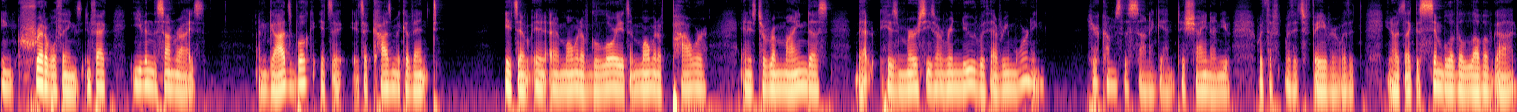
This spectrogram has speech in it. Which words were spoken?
incredible things. In fact, even the sunrise. On God's book, it's a it's a cosmic event. It's a, a moment of glory. It's a moment of power, and it's to remind us that His mercies are renewed with every morning. Here comes the sun again to shine on you with the with its favor, with it, you know, it's like the symbol of the love of God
